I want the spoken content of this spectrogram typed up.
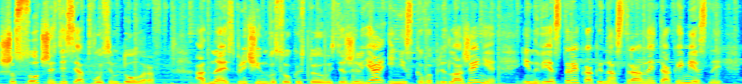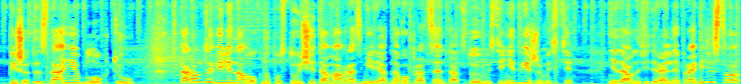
668 долларов. Одна из причин высокой стоимости жилья и низкого предложения – инвесторы, как иностранные, так и местные, пишет издание Block 2. В Торонто ввели налог на пустующие дома в размере 1% от стоимости недвижимости – Недавно федеральное правительство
